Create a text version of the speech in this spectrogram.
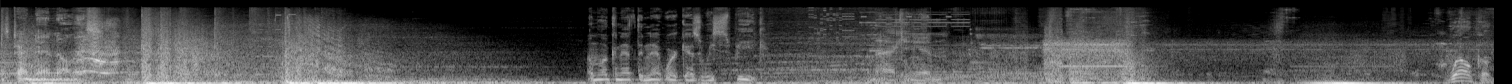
It's time to end all this. I'm looking at the network as we speak. I'm hacking in. Welcome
